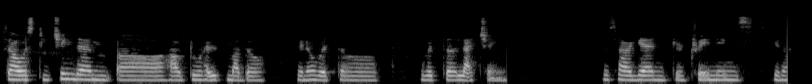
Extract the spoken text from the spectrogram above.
So I was teaching them how to help mother, you know, with the with the latching. This again trainings, you know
